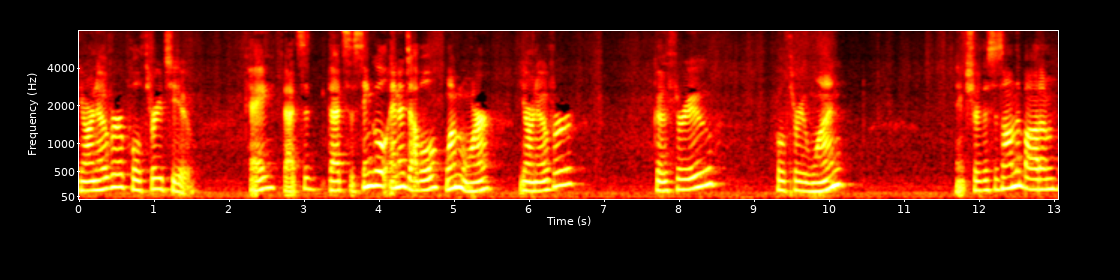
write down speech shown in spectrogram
yarn over, pull through two. Okay, that's a, that's a single and a double. One more, yarn over, go through, pull through one. Make sure this is on the bottom.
